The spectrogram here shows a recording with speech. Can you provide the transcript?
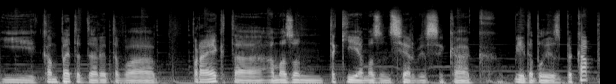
и компетитор этого проекта Amazon, такие Amazon сервисы, как AWS Backup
